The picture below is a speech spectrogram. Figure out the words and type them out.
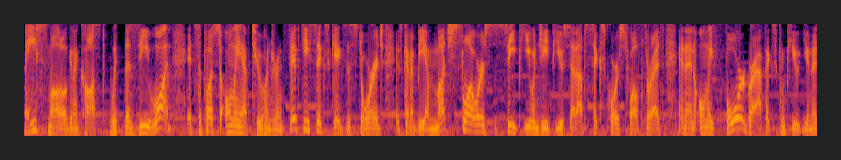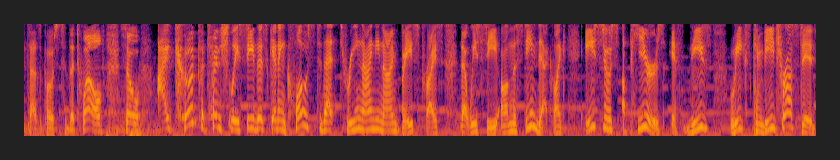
base model going to cost with the Z1? It's supposed to only have 256 gigs of storage. It's going to be a much slower CPU and GPU setup, 6 cores, 12 threads, and then only 4 graphics compute units as opposed to the 12. So I could potentially see this getting close to that 399 base price that we see on the Steam Deck. Like Asus appears, if these leaks can be trusted,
